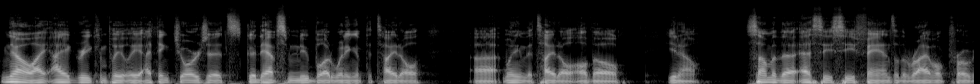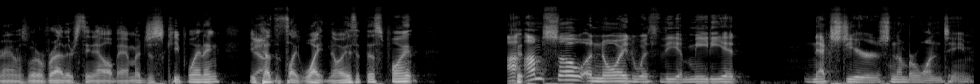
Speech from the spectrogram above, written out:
no, I, I agree completely. I think Georgia. It's good to have some new blood winning at the title, uh, winning the title. Although, you know, some of the SEC fans of the rival programs would have rather seen Alabama just keep winning because it's like white noise at this point. I, I'm so annoyed with the immediate next year's number one team.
